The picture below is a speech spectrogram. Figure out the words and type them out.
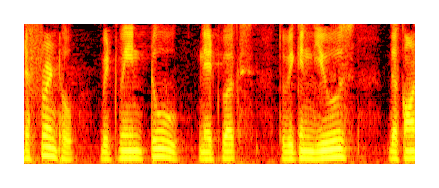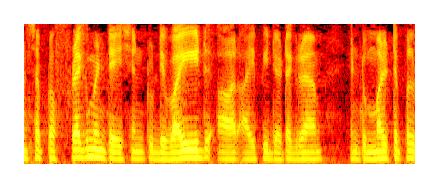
ڈفرنٹ ہو بٹوین ٹو نیٹورکس تو we can use the concept of fragmentation to divide our I P datagram into multiple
